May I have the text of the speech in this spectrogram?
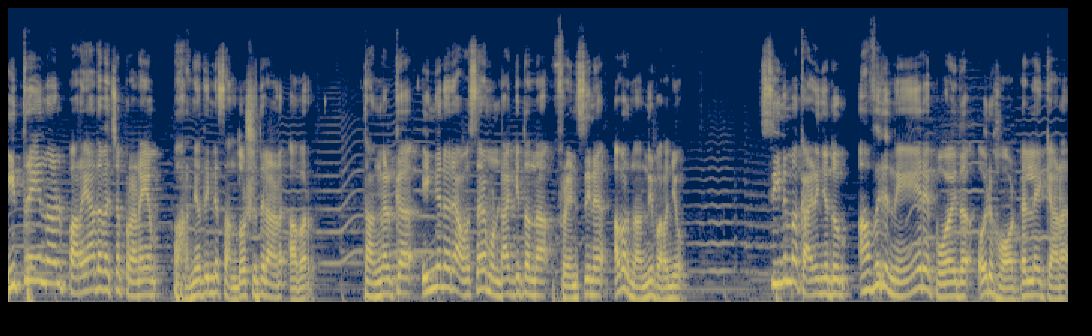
ഇത്രയും നാൾ പറയാതെ വെച്ച പ്രണയം പറഞ്ഞതിന്റെ സന്തോഷത്തിലാണ് അവർ. തങ്ങൾക്ക് ഇങ്ങനൊരു അവസരം ഉണ്ടാക്കി തന്ന ഫ്രണ്ട്സിന് അവർ നന്ദി പറഞ്ഞു. സിനിമ കഴിഞ്ഞതും അവർ നേരെ പോയത് ഒരു ഹോട്ടലിലേക്കാണ്.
